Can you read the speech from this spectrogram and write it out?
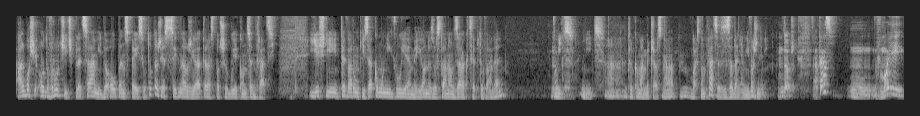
albo się odwrócić plecami do open space'u. To też jest sygnał, że ja teraz potrzebuję koncentracji. I jeśli te warunki zakomunikujemy i one zostaną zaakceptowane, nic, nic, a tylko mamy czas na własną pracę z zadaniami ważnymi. Dobrze. A teraz mm, w mojej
